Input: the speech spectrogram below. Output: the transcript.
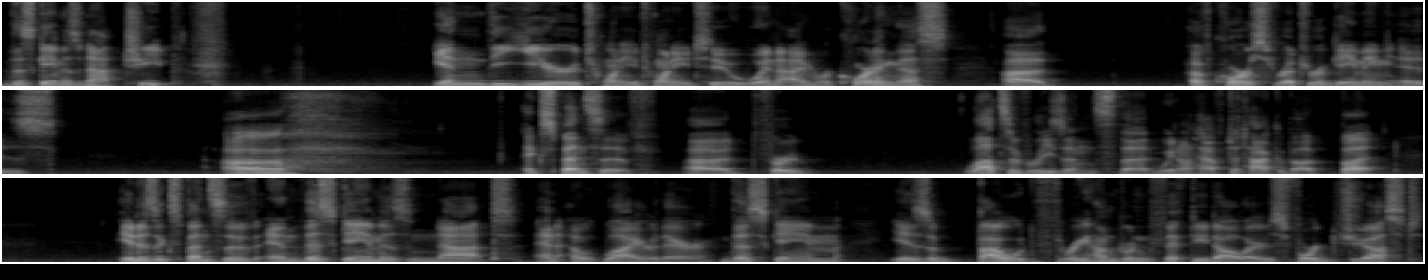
this game is not cheap. in the year 2022, when I'm recording this, uh, of course, retro gaming is uh, expensive uh, for lots of reasons that we don't have to talk about. But it is expensive, and this game is not an outlier there. This game is about $350 for just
